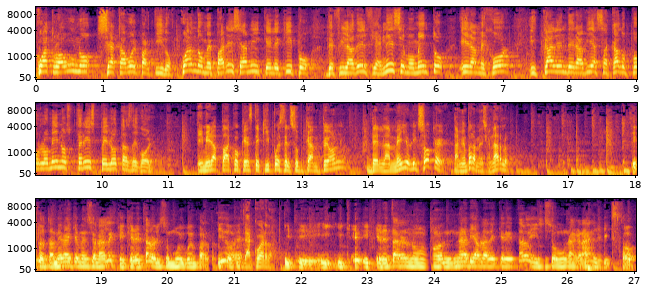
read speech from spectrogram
4 a 1 se acabó el partido. Cuando me parece a mí que el equipo de Filadelfia en ese momento era mejor y Callender había sacado por lo menos tres pelotas de gol. Y mira, Paco, que este equipo es el subcampeón de la Major League Soccer, también para mencionarlo. Sí, pero también hay que mencionarle que Querétaro le hizo un muy buen partido. ¿eh? De acuerdo. Y, y, y, Querétaro, no, nadie habla de Querétaro, hizo una gran League Cup,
